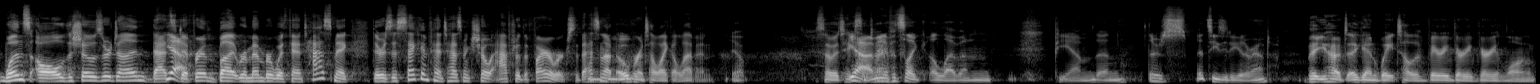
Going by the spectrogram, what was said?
Once all the shows are done, that's Yeah. different. But remember, with Fantasmic, there's a second Fantasmic show after the fireworks, so that's not over until like eleven. Yep. So it takes. Yeah, I mean if it's like 11 p.m., then there's it's easy to get around. but you have to again wait till a very, very, very long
